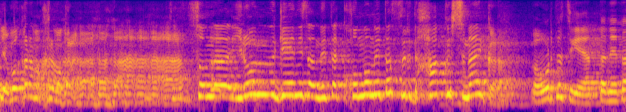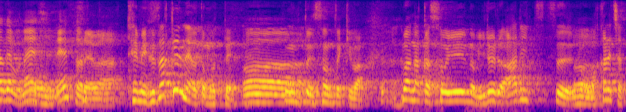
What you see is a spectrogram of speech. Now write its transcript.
いや分からん分からん分からん。そんないろんな芸人さんネタこのネタするって把握してないから。まあ俺たちがやったネタでもないしねそれは。てめえふざけんなよと思って。ん。本当にその時は。まあなんかそういうのもいろいろありつつ、まあ、うん別れちゃっ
